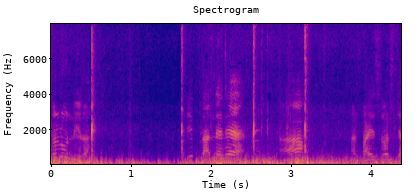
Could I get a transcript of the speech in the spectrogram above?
ก็รุ่นนี่ละสิบตันแท้ๆอ้าวอันไปสนใจ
